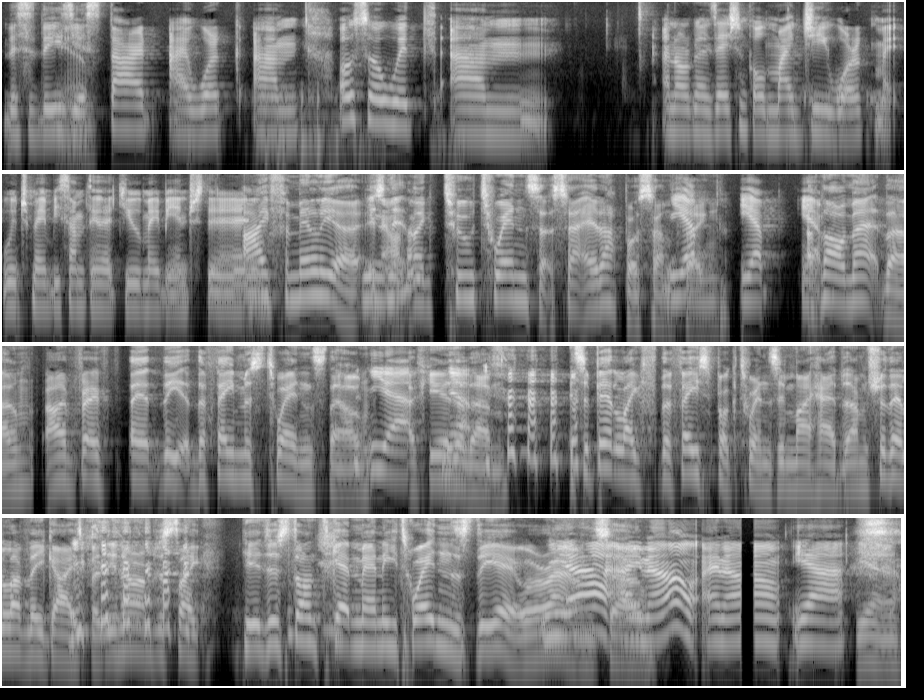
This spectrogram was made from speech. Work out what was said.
this is the easiest start. I work um, also with. Um, an organization called myGwork, which may be something that you may be interested in. I familiar. Isn't know it them? like two twins that set it up or something? yep, yep, yep. I've not met them. I've the uh, the, the famous twins though. Yeah, I've heard yeah. of them. it's a bit like the Facebook twins in my head. I'm sure they're lovely guys, but you know, I'm just like you just don't get many twins, do you? Around. yeah, so. I know, I know. Yeah, Yeah.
